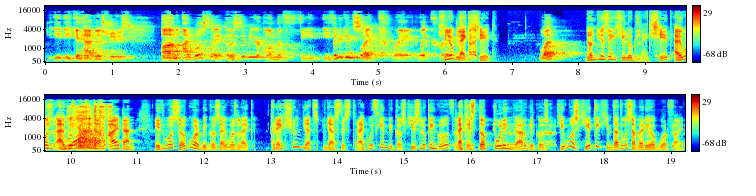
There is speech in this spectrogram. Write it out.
he, he can have issues. Um, I will say Ozdemir on the feet, even against like Craig, like Craig he looked like kinda- shit. what? Don't you think he looked like shit? I was I was Yeah. watching that fight and it was awkward because I was like, Craig should just just strike with him because he's looking good. Like stop pulling guard because he was hitting him. That was a very awkward fight.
